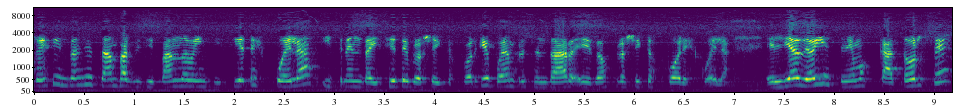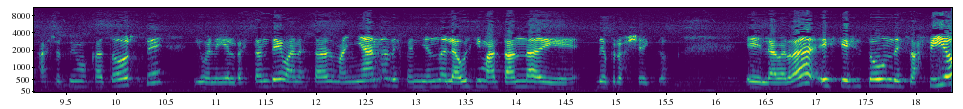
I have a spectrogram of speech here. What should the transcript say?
De esta instancia están participando 27 escuelas y 37 proyectos, porque pueden presentar eh, dos proyectos por escuela. El día de hoy tenemos 14, ayer tuvimos 14, y bueno, y el restante van a estar mañana defendiendo la última tanda de, proyectos. Eh, la verdad es que es todo un desafío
